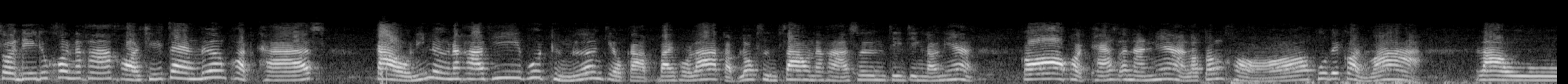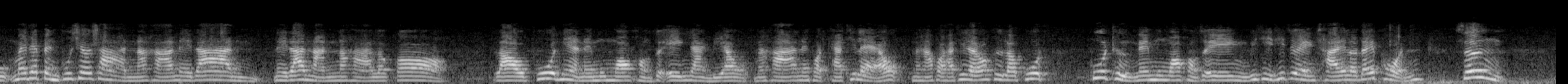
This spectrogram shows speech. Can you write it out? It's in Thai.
สวัสดีทุกคนนะคะ ขอชี้แจงเรื่องพอดแคสต์เก่านิดนึงนะคะ ที่พูดถึงเรื่องเกี่ยวกับไบโพล่ากับโรคซึมเศร้านะคะ ซึ่งจริงๆแล้วเนี่ย ก็พอดแคสต์อันนั้นเนี่ย เราต้องขอพูดไว้ก่อนว่า เราไม่ได้เป็นผู้เชี่ยวชาญนะคะ ในด้านในด้านนั้นนะคะ แล้วก็เราพูดเนี่ยในมุมมองของตัวเองอย่างเดียวนะคะ ในพอดแคสต์ที่แล้วนะคะพอดแคสต์ที่แล้วก็คือเราพูด พูดถึงในมุมมองของตัวเอง วิธีที่ตัวเองใช้เราได้ผล ซึ่ง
